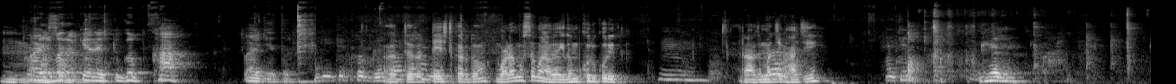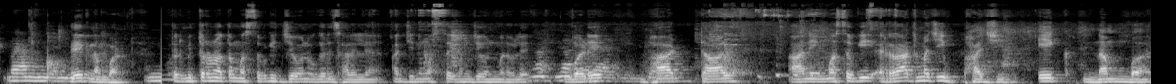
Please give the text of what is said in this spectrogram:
हम्म, पाहिजे मस्त. बरं केलंय. तू गप खा. पाहिजे तर. आता तर टेस्ट करतो. वडा मस्त बनवला एकदम कुरकुरीत. हं. राजमाची भाजी. एक नंबर. तर मित्रांनो आता मस्तपैकी जेवण वगैरे झालेलं आहे. आजीने मस्त एकदम जेवण बनवले. वडे भात डाळ आणि मस्तपैकी राजमाची भाजी. एक नंबर.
